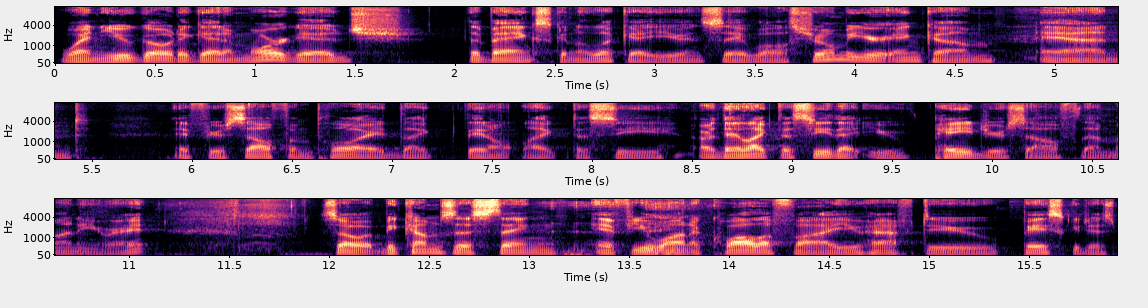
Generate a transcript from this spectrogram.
when you go to get a mortgage, the bank's going to look at you and say, well, show me your income. And if you're self employed, like they don't like to see, or they like to see that you've paid yourself that money, right? So it becomes this thing if you want to qualify, you have to basically just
